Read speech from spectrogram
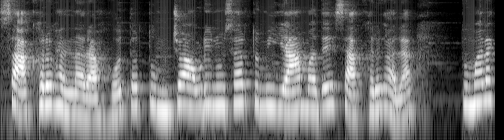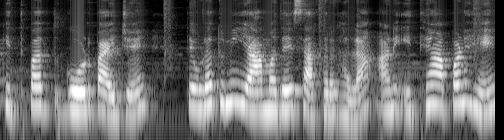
साखर घालणार आहोत. तर तुमच्या आवडीनुसार तुम्ही यामध्ये साखर घाला. तुम्हाला कितपत गोड पाहिजे तेवढं तुम्ही यामध्ये साखर घाला. आणि इथे आपण हे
